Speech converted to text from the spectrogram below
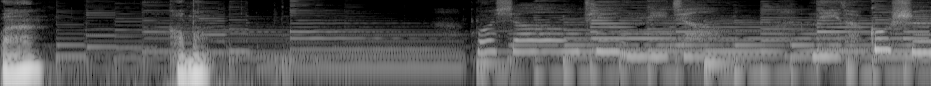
晚安，好梦。我想听你讲你的故事。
